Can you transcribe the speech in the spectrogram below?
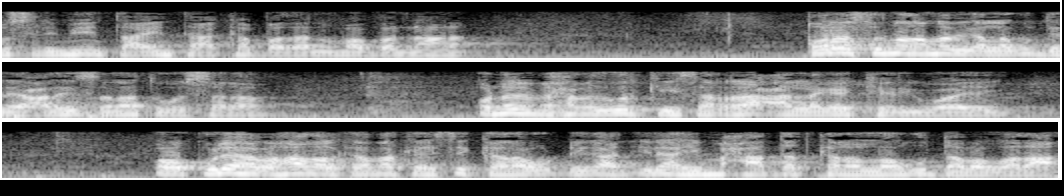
muslimiintaa intaa ka badan uma banaana qolo sunnada nabiga lagu diray calayhi salaatu wasalaam oo nebi maxamed warkiisa raaca laga kari waayey oo kulehaba hadalka markay si kale u dhigaan ilaahay maxaa dad kale loogu daba wadaa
